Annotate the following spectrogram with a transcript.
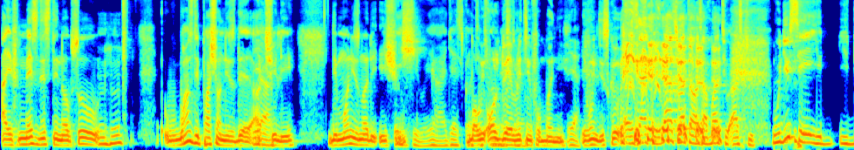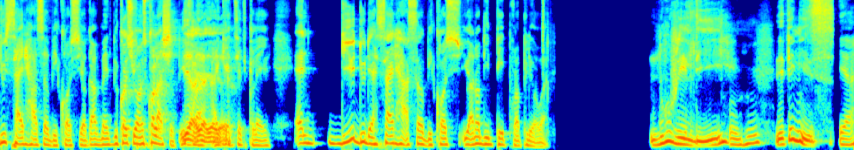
I've messed this thing up. So once the passion is there, Mm-hmm. Yeah. actually, the money is not the issue. Issue. Yeah, I just But we all do story. everything for money. Yeah. Even the school. exactly. That's what I was about to ask you. Would you say you you do side hustle because your government because you're on scholarship? If Yeah, I, yeah, yeah, I yeah. get it clear. And do you do the side hustle because you are not being paid properly or what? not really. Mm-hmm. The thing is, Yeah.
